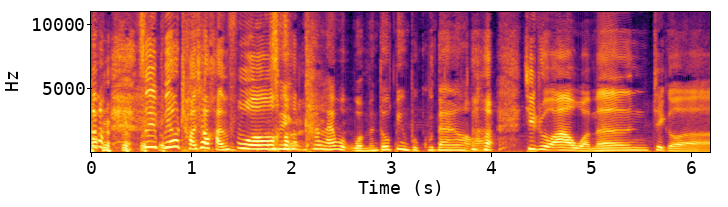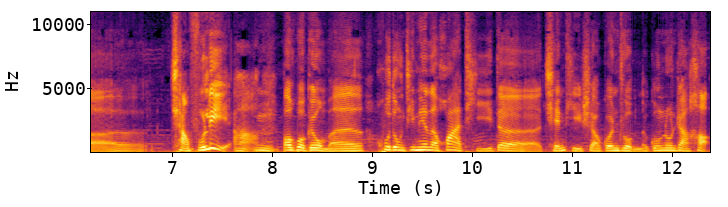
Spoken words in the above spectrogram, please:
所以不要嘲笑韩富哦所。以看来我我们都并不孤单哦。记住啊，我们这个。抢福利啊！嗯包括给我们互动今天的话题的前提是要关注我们的公众账号，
